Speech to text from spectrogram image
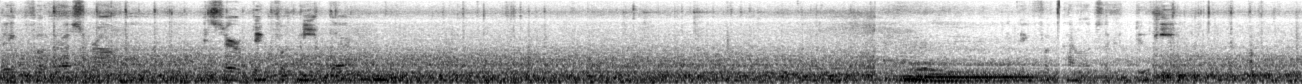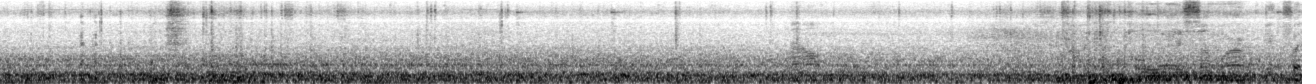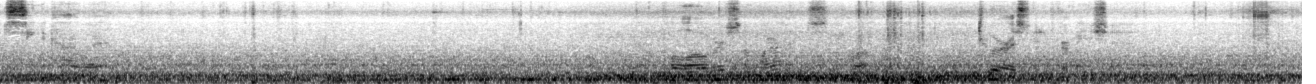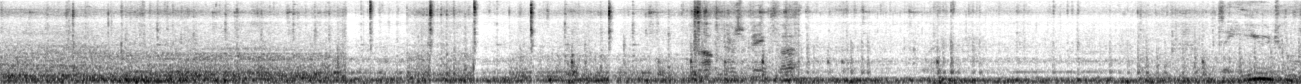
Bigfoot restaurant. Is there Bigfoot meat there? Bigfoot kind of looks like a dookie. Away somewhere. Bigfoot scenic There's a Bigfoot. It's a huge one.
